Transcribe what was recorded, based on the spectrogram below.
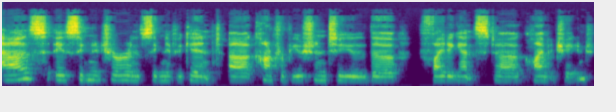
as a signature and significant uh, contribution to the fight against uh, climate change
